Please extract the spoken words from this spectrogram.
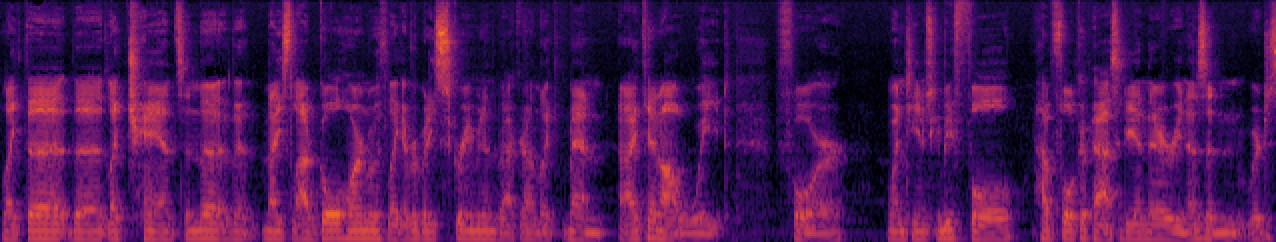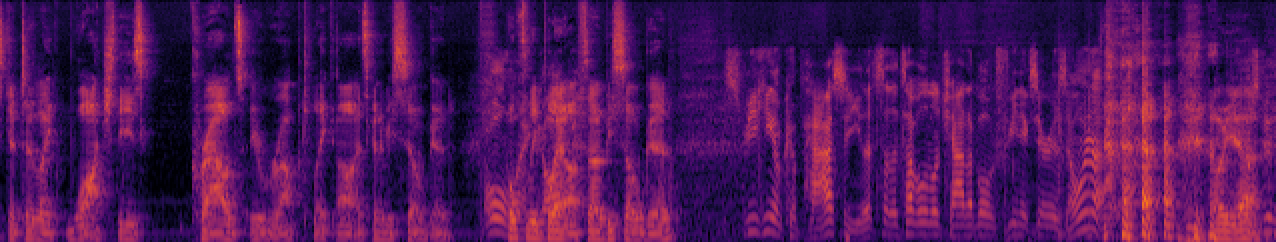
like the the like chants and the the nice loud goal horn with like everybody screaming in the background. Like man, I cannot wait for when teams can be full, have full capacity in their arenas, and we just get to like watch these crowds erupt. Like oh, it's gonna be so good. Oh Hopefully my God, playoffs. man. That would be so good. Speaking of capacity, let's let's have a little chat about Phoenix, Arizona. oh They yeah. must, been,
